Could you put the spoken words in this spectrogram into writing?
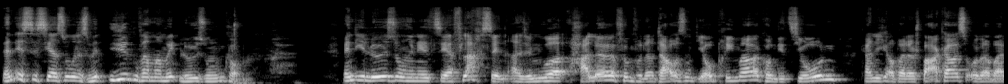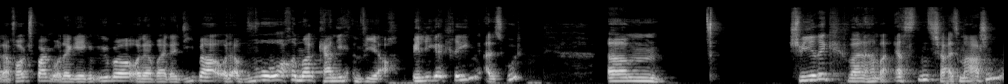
dann ist es ja so, dass wir irgendwann mal mit Lösungen kommen. Wenn die Lösungen jetzt sehr flach sind, also nur Halle, 500.000, jo prima, Kondition, kann ich auch bei der Sparkasse oder bei der Volksbank oder gegenüber oder bei der DIBA oder wo auch immer, kann ich irgendwie auch billiger kriegen, alles gut. Ähm, schwierig, weil dann haben wir erstens scheiß Margen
